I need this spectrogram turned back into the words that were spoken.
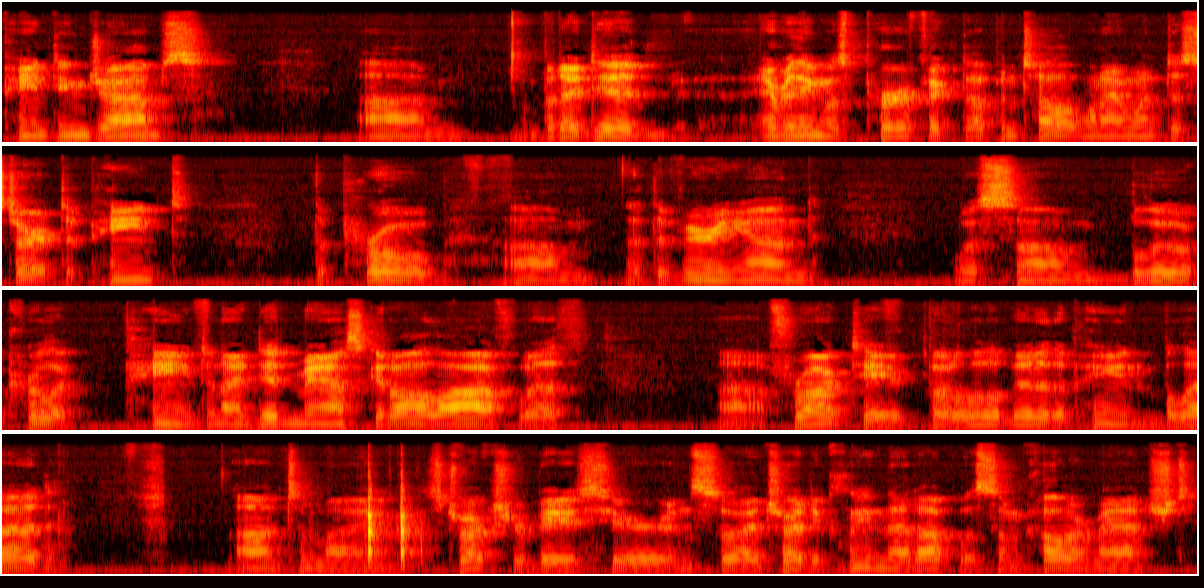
painting jobs, um, but I did everything was perfect up until when I went to start to paint the probe um, at the very end with some blue acrylic paint. And I did mask it all off with uh, frog tape but a little bit of the paint bled onto my structure base here. And so I tried to clean that up with some color matched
